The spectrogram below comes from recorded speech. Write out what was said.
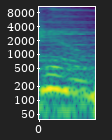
Kill.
